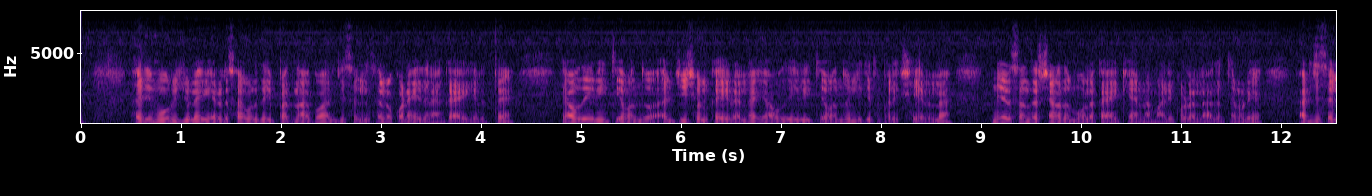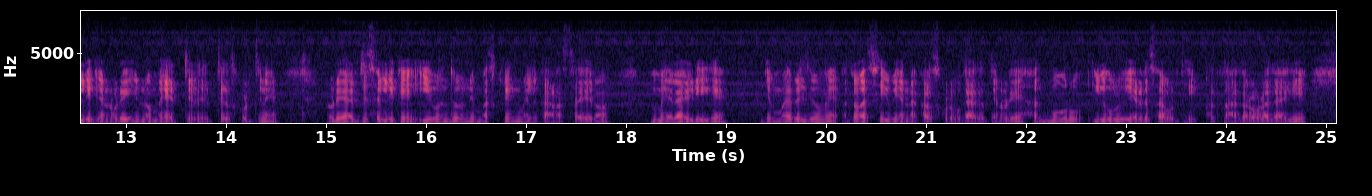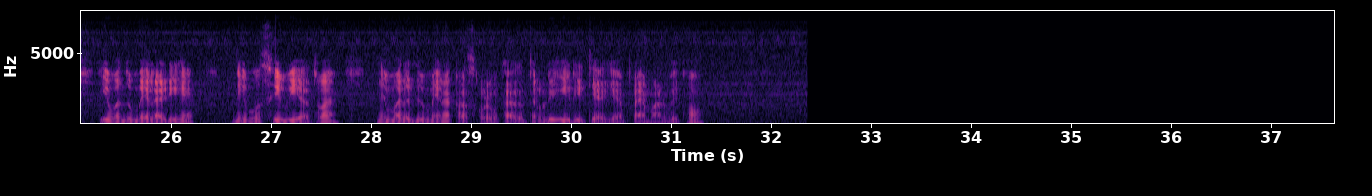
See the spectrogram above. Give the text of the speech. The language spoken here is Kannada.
ಹದಿಮೂರು ಜುಲೈ ಎರಡು ಸಾವಿರದ ಇಪ್ಪತ್ತ್ನಾಲ್ಕು ಅರ್ಜಿ ಸಲ್ಲಿಸಲು ಕೊನೆಯ ದಿನಾಂಕ ಆಗಿರುತ್ತೆ. ಯಾವುದೇ ರೀತಿಯ ಒಂದು ಅರ್ಜಿ ಶುಲ್ಕ ಇರಲ್ಲ, ಯಾವುದೇ ರೀತಿಯ ಒಂದು ಲಿಖಿತ ಪರೀಕ್ಷೆ ಇರಲ್ಲ. ನೇರ ಸಂದರ್ಶನದ ಮೂಲಕ ಆಯ್ಕೆಯನ್ನು ಮಾಡಿಕೊಳ್ಳಲಾಗುತ್ತೆ ನೋಡಿ. ಅರ್ಜಿ ಸಲ್ಲಿಕೆ ನೋಡಿ, ಇನ್ನೊಮ್ಮೆ ತಿಳಿಸ್ಕೊಡ್ತೀನಿ ನೋಡಿ, ಅರ್ಜಿ ಸಲ್ಲಿಕೆ ಈ ಒಂದು ನಿಮ್ಮ ಸ್ಕ್ರೀನ್ ಮೇಲೆ ಕಾಣಿಸ್ತಾ ಇರೋ ಮೇಲ್ ಐ ಡಿಗೆ ನಿಮ್ಮ ರೆಸ್ಯೂಮೆ ಅಥವಾ ಸಿ ವಿಯನ್ನು ಕಳಿಸ್ಕೊಡ್ಬೇಕಾಗುತ್ತೆ ನೋಡಿ. ಹದಿಮೂರು ಏಳು ಎರಡು ಸಾವಿರದ ಇಪ್ಪತ್ತ್ನಾಲ್ಕರೊಳಗಾಗಿ ಈ ಒಂದು ಮೇಲ್ ಐ ಡಿಗೆ ನೀವು ಸಿ ವಿ ಅಥವಾ ನಿಮ್ಮ ರೆಸ್ಯೂಮೇನ ಕಳಿಸ್ಕೊಡ್ಬೇಕಾಗುತ್ತೆ ನೋಡಿ. ಈ ರೀತಿಯಾಗಿ ಅಪ್ಲೈ ಮಾಡಬೇಕು.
